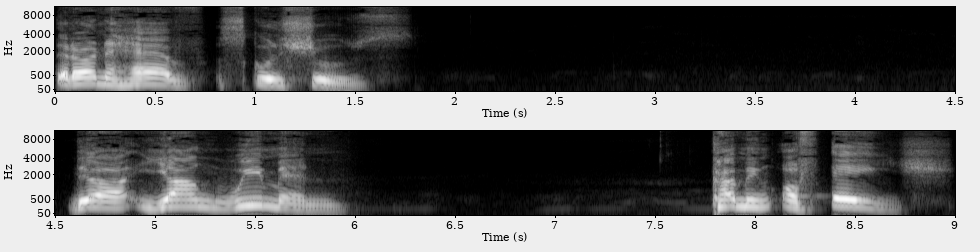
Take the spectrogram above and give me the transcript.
They don't have school shoes. There are young women coming of age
